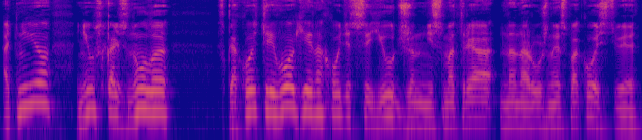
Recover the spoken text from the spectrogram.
От нее не ускользнуло, в какой тревоге находится Юджин, несмотря на наружное спокойствие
